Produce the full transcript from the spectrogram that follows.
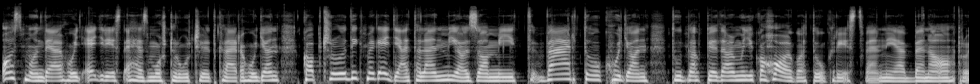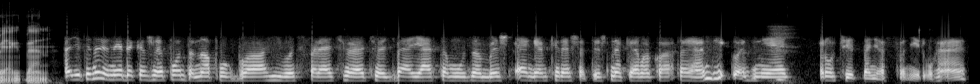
Azt mondd el, hogy egyrészt ehhez most Rócsilt Klára hogyan kapcsolódik, meg egyáltalán mi az, amit vártok, hogyan tudnak például mondjuk a hallgatók részt venni ebben a projektben? Egyébként nagyon érdekes, hogy pont a napokban hívott fel egy hölgy, hogy bejárt a múzeumban, és engem keresett, és nekem akart ajándékozni egy Rothschild mennyasszonyi ruhát.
